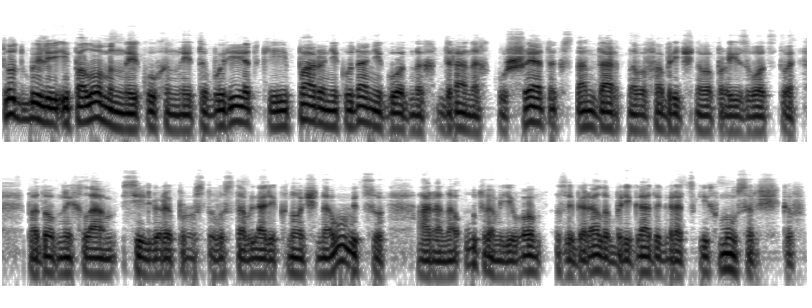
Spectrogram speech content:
Тут были и поломанные кухонные табуретки, и пара никуда не годных драных кушеток стандартного фабричного производства. Подобный хлам Сильвера просто выставляли к ночи на улицу, а рано утром его забирала бригада городских мусорщиков.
